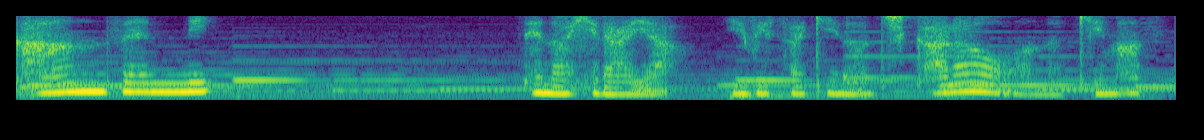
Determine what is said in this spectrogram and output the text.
あ、完全に手のひらや指先の力を抜きます。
